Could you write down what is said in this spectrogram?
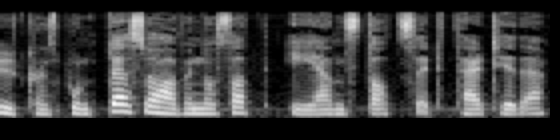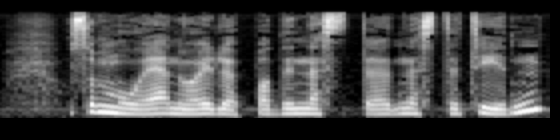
utgangspunktet, så har vi nå satt én statssekretær til det. Og så må jeg nå i løpet av den neste, neste, tiden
